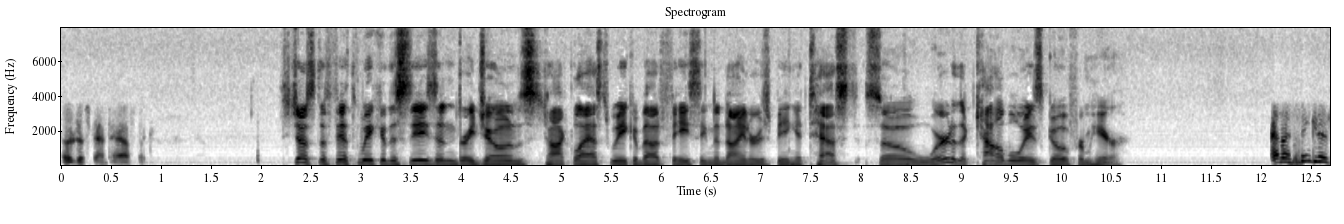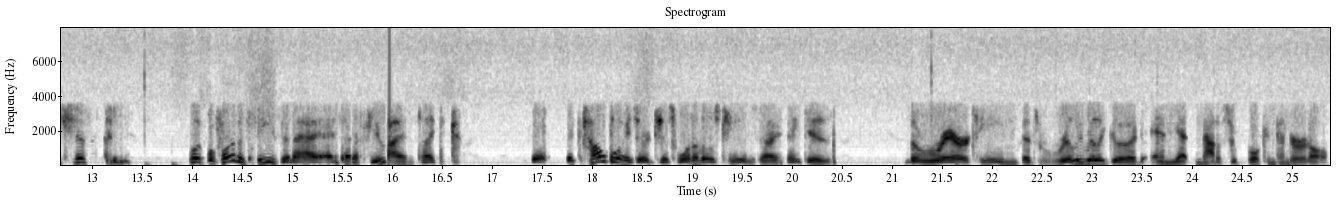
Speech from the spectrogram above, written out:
they're just fantastic. It's just the fifth week of the season. Jerry Jones talked last week about facing the Niners being a test. So, where do the Cowboys go from here? And I think it's just look before the season. I, I said a few times like the, the Cowboys are just one of those teams that I think is the rare team that's really, really good and yet not a Super Bowl contender at all.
